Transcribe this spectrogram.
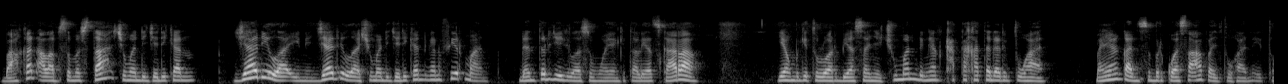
bahkan alam semesta cuma dijadikan Jadilah ini, jadilah cuma dijadikan dengan firman. Dan terjadilah semua yang kita lihat sekarang. Yang begitu luar biasanya, cuman dengan kata-kata dari Tuhan. Bayangkan seberkuasa apa Tuhan itu.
